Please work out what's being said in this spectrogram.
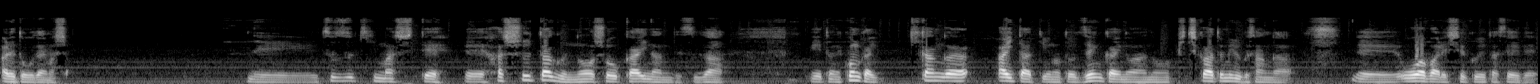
ありがとうございました。え、続きまして、えー、ハッシュタグの紹介なんですが、えっ、ー、とね、今回、期間が空いたっていうのと、前回のあの、ピチカートミルクさんが、えー、大暴れしてくれたせいで、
